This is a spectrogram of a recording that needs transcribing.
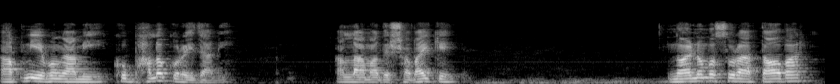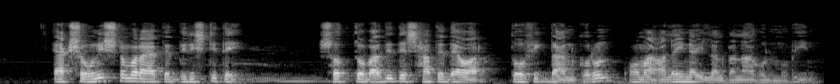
আপনি এবং আমি খুব ভালো করেই জানি। আল্লাহ আমাদের সবাইকে নয় নম্বর সুরা তাওবার, একশো উনিশ নম্বর আয়াতের দৃষ্টিতে সত্যবাদীদের সাথে দেওয়ার তৌফিক দান করুন। ওমা আলাইনা ইল্লাল বালাগুল মুবিন।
